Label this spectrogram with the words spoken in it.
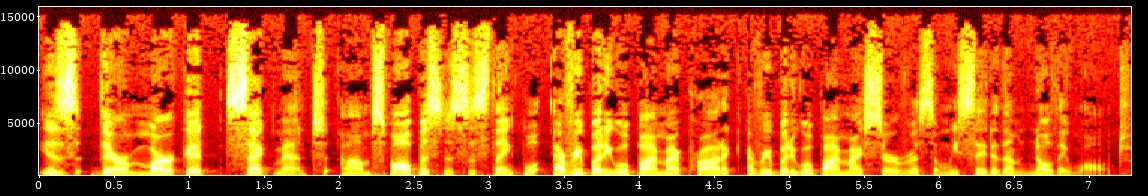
is their market segment. Um, small businesses think, well, everybody will buy my product, everybody will buy my service, and we say to them, no, they won't.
